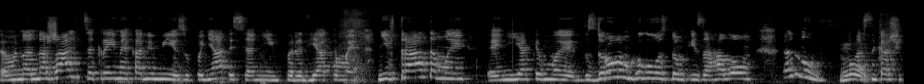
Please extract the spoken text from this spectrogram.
вона на жаль, це країна, яка не вміє зупинятися ні перед якими ні втратами, ніякими здоровим глуздом і загалом, ну, Ну, власне кажучи,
